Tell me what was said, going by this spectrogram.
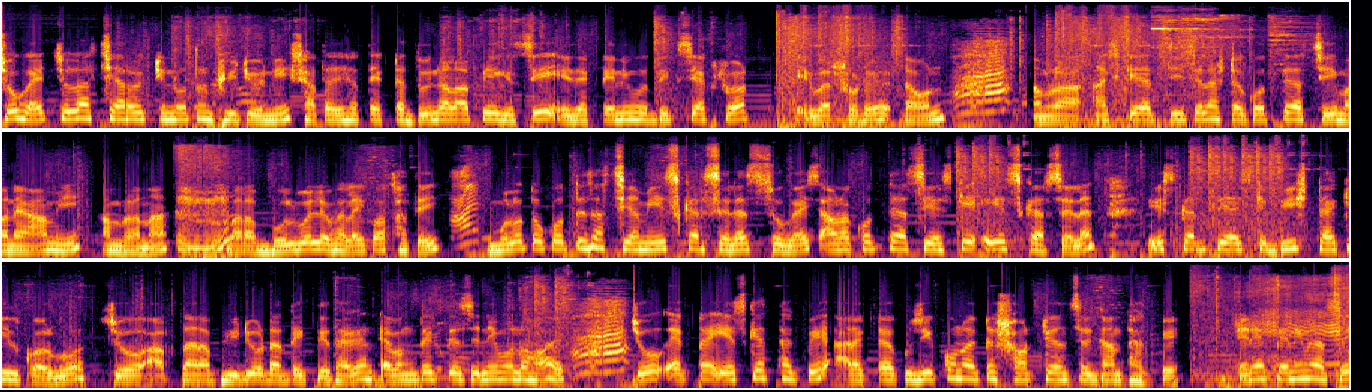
চো গাইড চলে আসছে আরও একটি নতুন ভিডিও নিয়ে। সাথে সাথে একটা দুই নালা পেয়ে গেছি। এই যে একটা এনিমো দেখছি এক শট এবার শটে ডাউন আমরা আজকে যে চ্যালেঞ্জটা করতে যাচ্ছি মানে আমি আমরা না বারা ভুল বলে ভালাই কথাতেই। মূলত করতে যাচ্ছি আমি এসকার চ্যালেঞ্জ সো গাইস আমরা করতে যাচ্ছি আজকে এসকার চ্যালেঞ্জ এসকার দিয়ে আজকে বিশটা কিল করব। তো আপনারা ভিডিওটা দেখতে থাকেন এবং দেখতেছেন মনে হয় তো একটা এসকে থাকবে আর একটা যে কোনো একটা শর্ট রেঞ্জের গান থাকবে। এনে একটা নিমে আছে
